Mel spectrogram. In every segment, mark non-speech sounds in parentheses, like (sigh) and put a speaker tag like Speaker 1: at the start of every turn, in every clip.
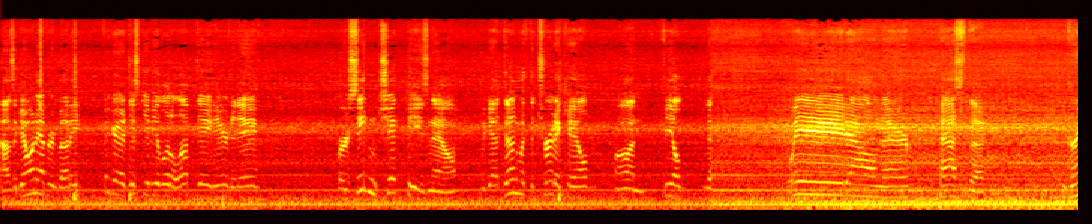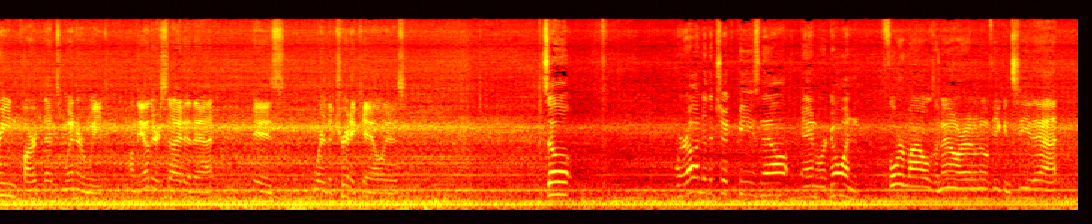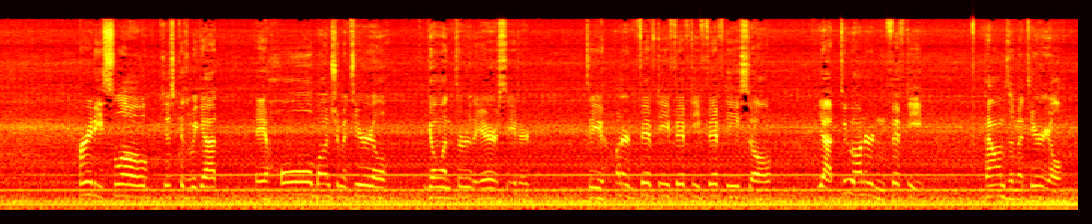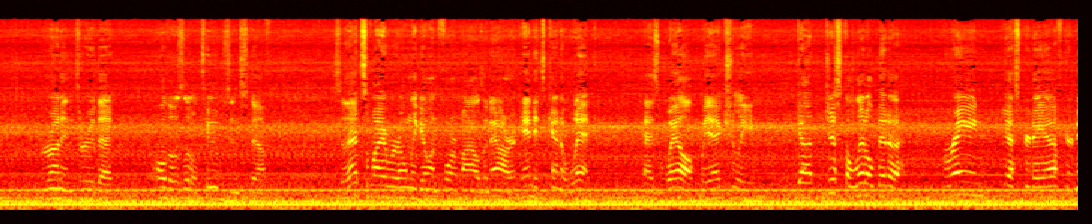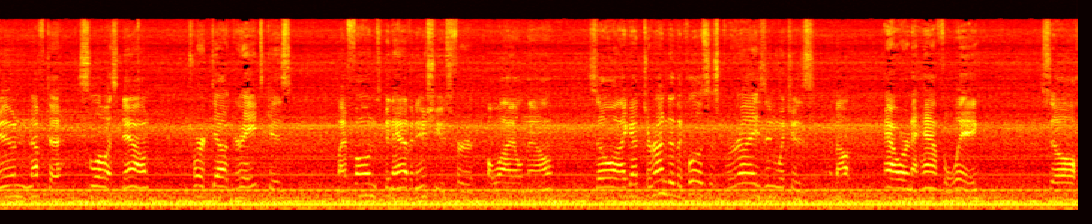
Speaker 1: How's it going everybody? Figured I'd just give you a little update here today. We're seeding chickpeas now. We got done with the triticale on field way down there past the green part, that's winter wheat. On the other side of that is where the triticale is. So we're on to the chickpeas now and we're going four miles an hour. I don't know if you can see that. Pretty slow just because we got a whole bunch of material going through the air seeder. See 150, 50, 50, so yeah, 250 pounds of material running through that, all those little tubes and stuff. So that's why we're only going four miles an hour and it's kind of wet as well. We actually got just a little bit of rain yesterday afternoon, enough to slow us down. Worked out great because my phone's been having issues for a while now. So I got to run to the closest Verizon, which is about an hour and a half away. So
